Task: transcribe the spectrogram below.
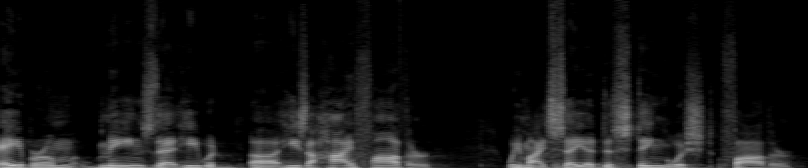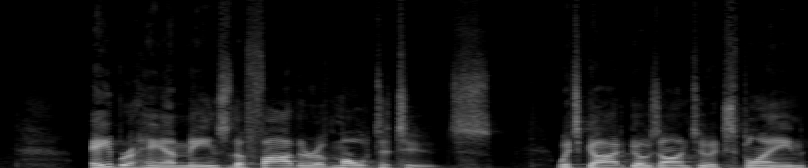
Abram means that he would, uh, he's a high father. We might say a distinguished father. Abraham means the father of multitudes, which God goes on to explain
